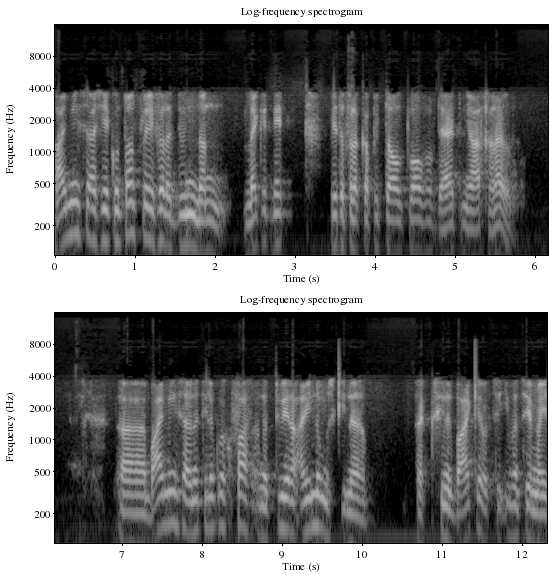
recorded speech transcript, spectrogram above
daai mense as jy kontantvloei vir hulle doen, dan lyk dit net weet of hulle kapitaal 12 of 13 jaar gaan hou. Uh baie mense hou natuurlik ook vas aan 'n tweede eiendom, miskien 'n ek sien dit baie keer wat sê iemand sê my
